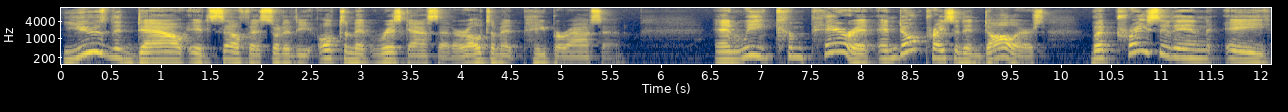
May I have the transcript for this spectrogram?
use the Dow itself as sort of the ultimate risk asset or ultimate paper asset, and we compare it and don't price it in dollars, but price it in a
